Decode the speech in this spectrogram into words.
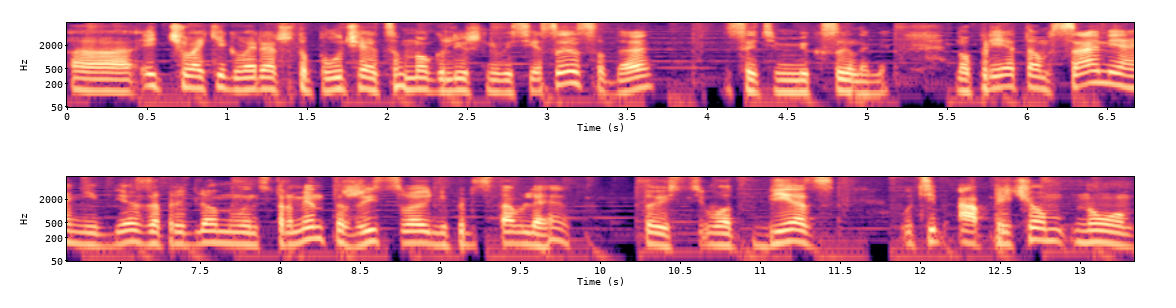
а, эти чуваки говорят, что получается много лишнего CSS, да, с этими миксинами, но при этом сами они без определенного инструмента жизнь свою не представляют. То есть вот без... У тебя... А, причем, ну,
